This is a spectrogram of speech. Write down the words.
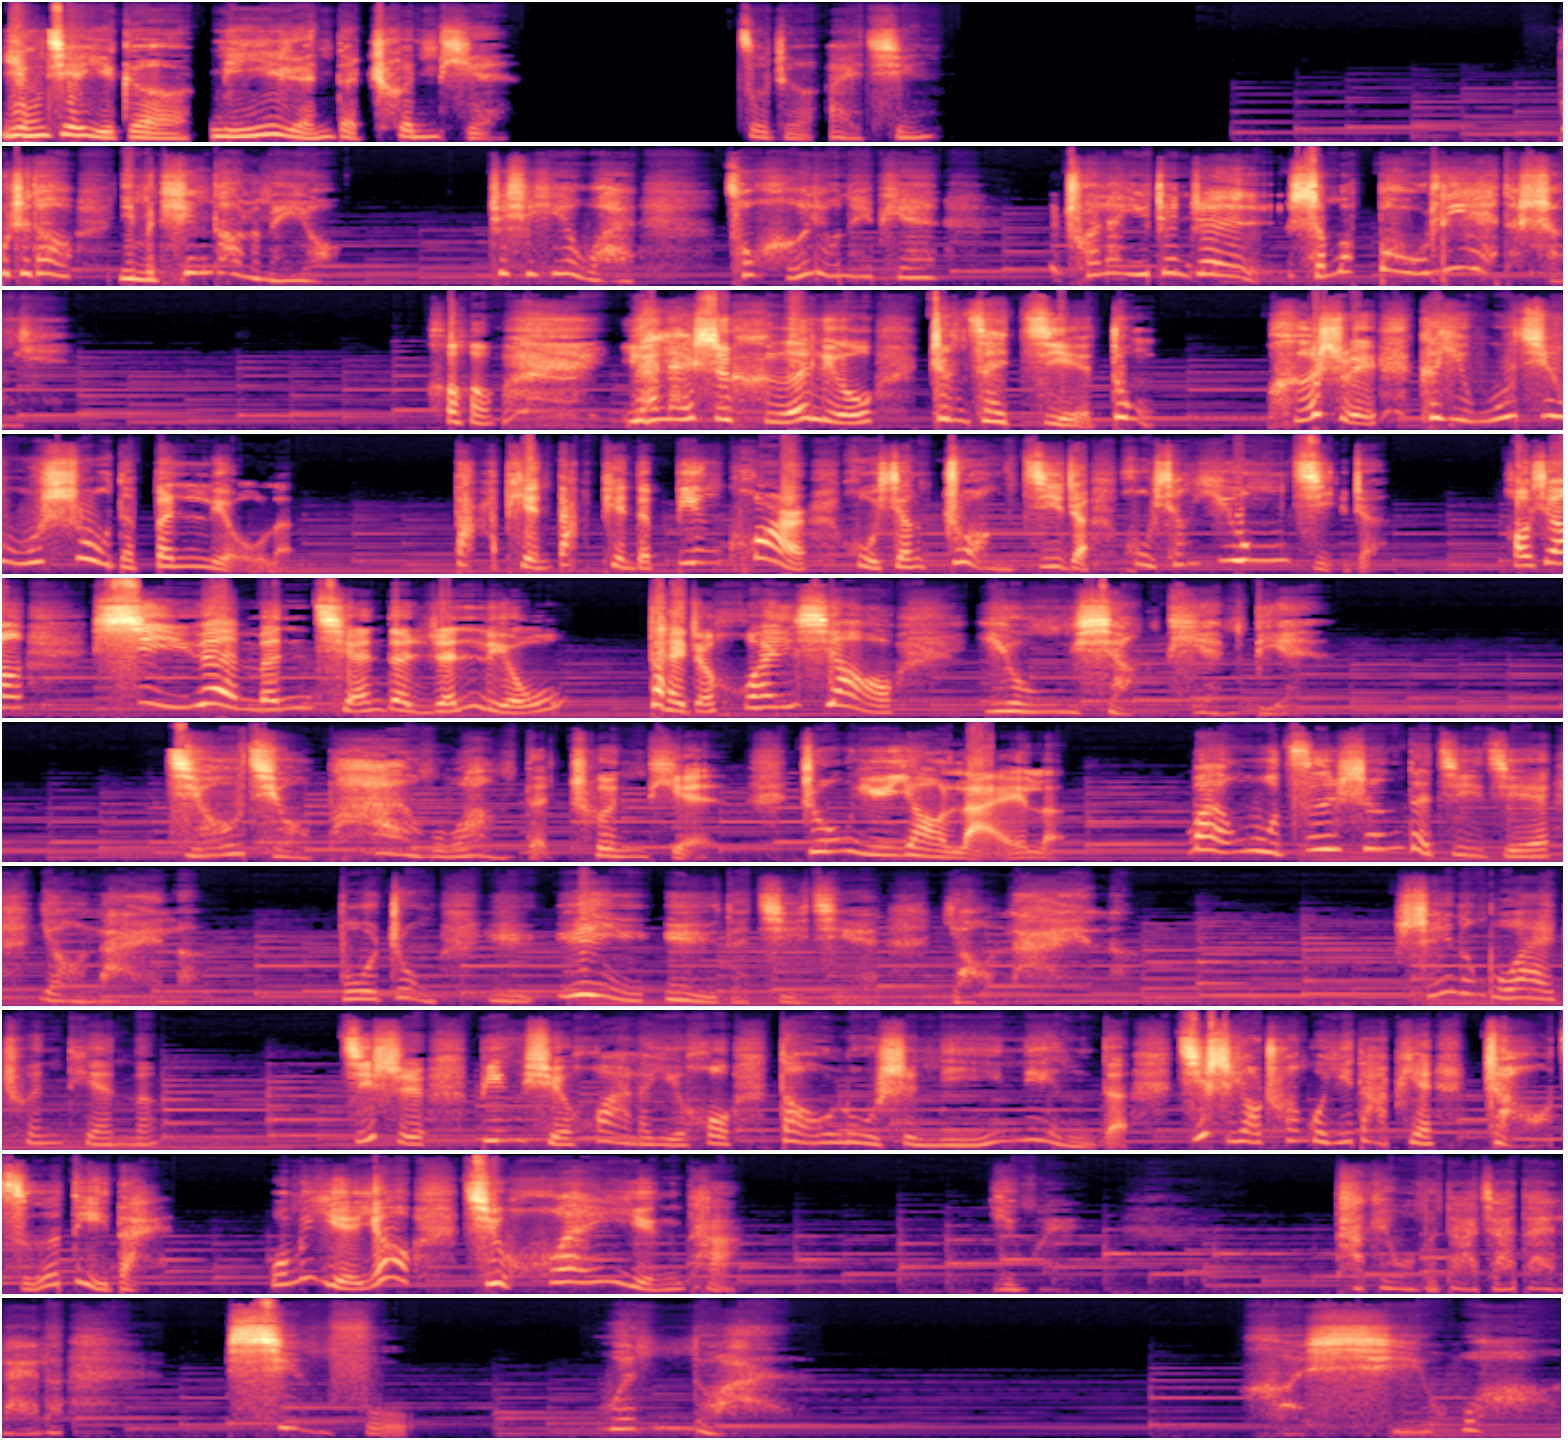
迎接一个迷人的春天。作者：艾青。不知道你们听到了没有？这些夜晚，从河流那边传来一阵阵什么爆裂的声音。哦，原来是河流正在解冻，河水可以无拘无束的奔流了。片大片的冰块互相撞击着，互相拥挤着，好像戏院门前的人流，带着欢笑涌向天边。久久盼望的春天终于要来了，万物滋生的季节要来了，播种与孕育的季节要来了。谁能不爱春天呢？即使冰雪化了以后，道路是泥泞的；即使要穿过一大片沼泽地带，我们也要去欢迎它，因为它给我们大家带来了幸福、温暖和希望。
